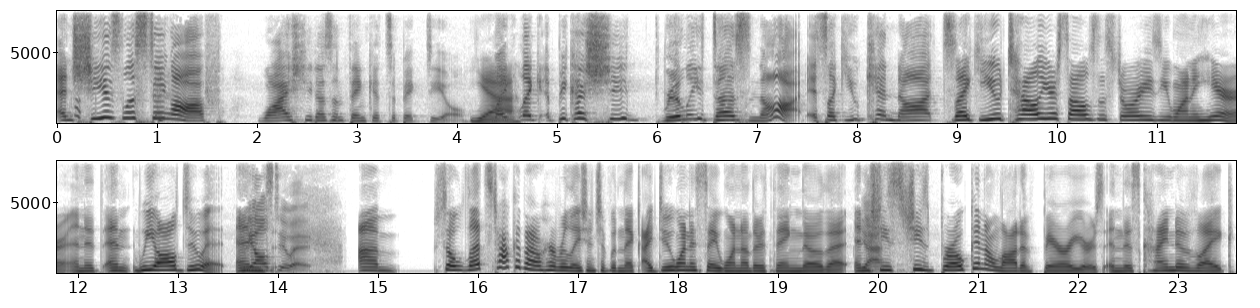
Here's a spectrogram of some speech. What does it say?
and she is listing off why she doesn't think it's a big deal Yeah. like like because she really does not it's like you cannot like you tell yourselves the stories you want to hear and it and we all do it and we all do it Um, so let's talk about her relationship with Nick. I do want to say one other thing though that and Yes. she's she's broken a lot of barriers in this kind of like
